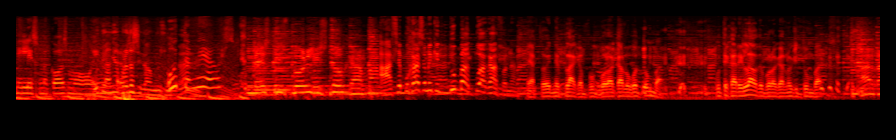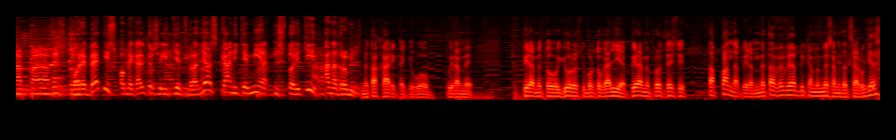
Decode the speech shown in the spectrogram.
μιλήσω με κόσμο ή με ανθρώπους. πρόταση γάμου σου. Ούτε μία, όχι. Άσε που χάσαμε και την τούμπα του Αγάθωνα. Ε, αυτό είναι πλάκα που μπορώ να κάνω εγώ τούμπα. Ούτε χαριλάω δεν μπορώ να κάνω και τούμπα. Ο Ρεμπέτη, ο μεγαλύτερος ηλικία της βραδιάς, κάνει και μία ιστορική αναδρομή. Μετά χάρηκα κι εγώ που πήραμε, πήραμε το Euro στην Πορτογαλία. Πήραμε πρώτη θέση. Τα πάντα πήραμε. Μετά βέβαια μπήκαμε μέσα με τα τσαρούχια.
